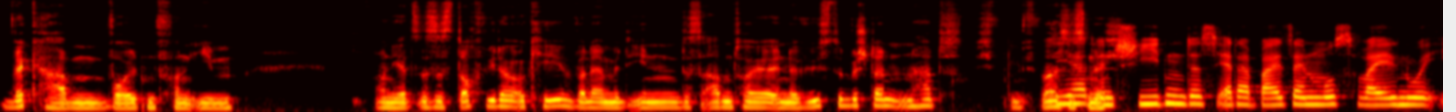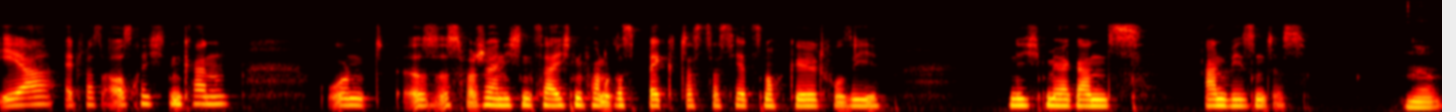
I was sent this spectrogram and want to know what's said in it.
weghaben wollten von ihm. Und jetzt ist es doch wieder okay, weil er mit ihnen das Abenteuer in der Wüste bestanden hat. Ich, ich weiß Sie es hat nicht. entschieden, dass er dabei sein muss, weil nur er etwas ausrichten kann. Und es ist wahrscheinlich ein Zeichen von Respekt, dass das jetzt noch gilt, wo sie nicht mehr ganz anwesend ist. Ja.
